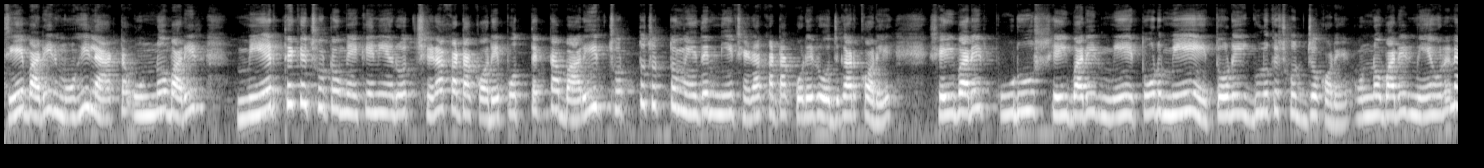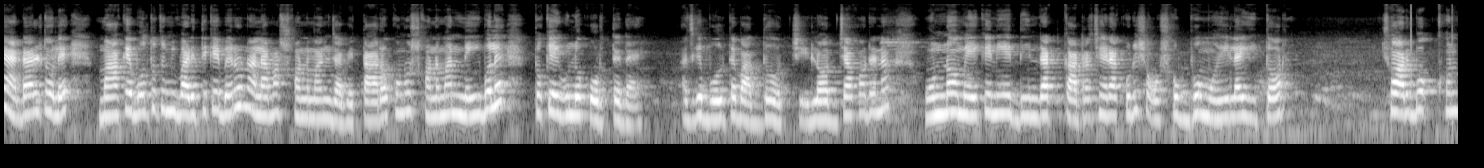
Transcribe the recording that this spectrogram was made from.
যে বাড়ির মহিলা একটা অন্য বাড়ির মেয়ের থেকে ছোট মেয়েকে নিয়ে রোজ ছেঁড়া কাটা করে, প্রত্যেকটা বাড়ির ছোট্ট ছোট্ট মেয়েদের নিয়ে ছেঁড়া কাটা করে, রোজগার করে, সেই বাড়ির পুরুষ, সেই বাড়ির মেয়ে, তোর মেয়ে, তোর এইগুলোকে সহ্য করে। অন্য বাড়ির মেয়ে হলে না অ্যাডাল্ট হলে মাকে বলতো, তুমি বাড়ি থেকে বেরো, নাহলে আমার সম্মান যাবে। তারও কোনো সম্মান নেই বলে তোকে এগুলো করতে দেয়। আজকে বলতে বাধ্য হচ্ছি। লজ্জা করে না? অন্য মেয়েকে নিয়ে দিনরাত কাটা ছেঁড়া করিস, অসভ্য মহিলা ইতর। সর্বক্ষণ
